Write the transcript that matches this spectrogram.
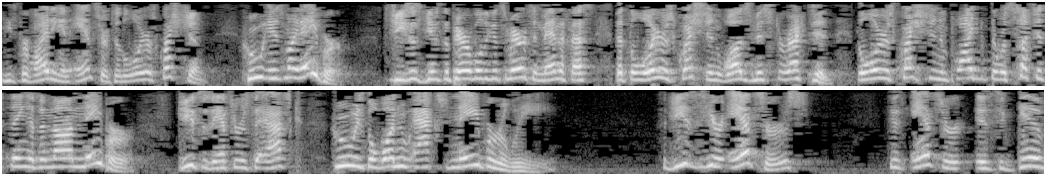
he's providing an answer to the lawyer's question Who is my neighbor? Jesus gives the parable of the Good Samaritan manifests that the lawyer's question was misdirected. The lawyer's question implied that there was such a thing as a non neighbor. Jesus' answer is to ask, Who is the one who acts neighborly? So Jesus here answers. His answer is to give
